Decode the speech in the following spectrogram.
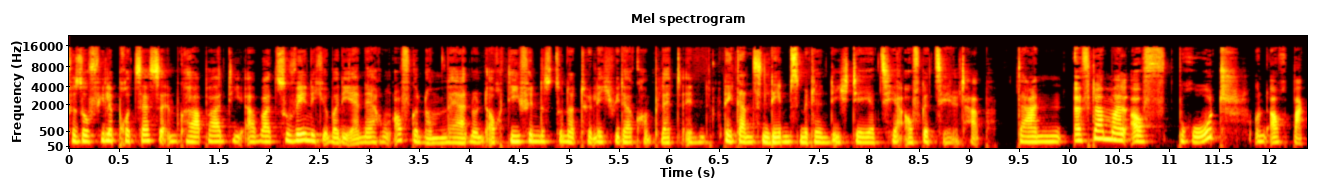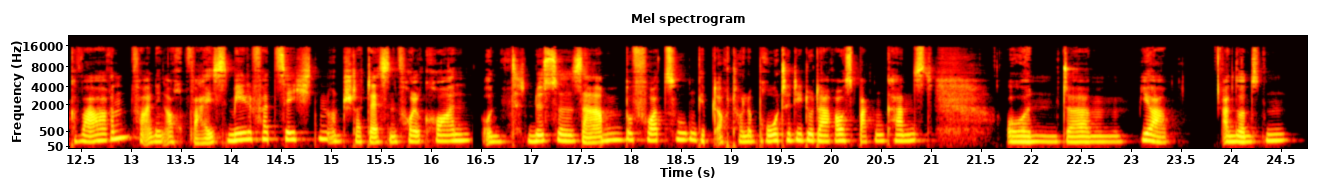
für so viele Prozesse im Körper, die aber zu wenig über die Ernährung aufgenommen werden. Und auch die findest du natürlich wieder komplett in den ganzen Lebensmitteln, die ich dir jetzt hier aufgezählt habe. Dann öfter mal auf Brot und auch Backwaren, vor allen Dingen auch Weißmehl verzichten und stattdessen Vollkorn und Nüsse, Samen bevorzugen. Gibt auch tolle Brote, die du daraus backen kannst. Und ähm, ja, ansonsten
